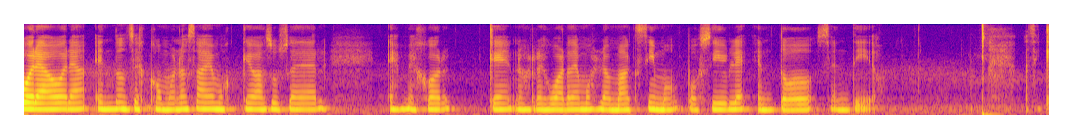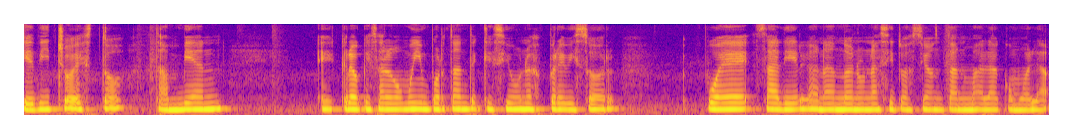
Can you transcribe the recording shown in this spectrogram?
por ahora, entonces como no sabemos qué va a suceder, es mejor que nos resguardemos lo máximo posible en todo sentido. Así que dicho esto, también eh, creo que es algo muy importante que si uno es previsor puede salir ganando en una situación tan mala como la,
